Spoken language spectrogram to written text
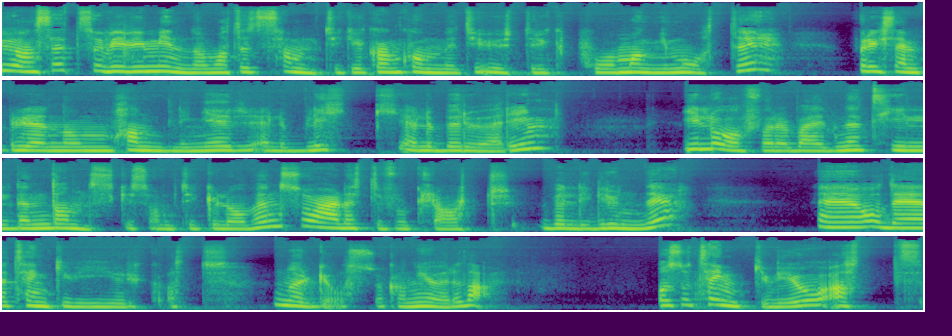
Uansett så vil vi minne om at et samtykke kan komme til uttrykk på mange måter. F.eks. gjennom handlinger eller blikk eller berøring. I lovforarbeidene til den danske samtykkeloven så er dette forklart veldig grundig, eh, og det tenker vi i JURK at Norge også kan gjøre. da. Og så tenker vi jo at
